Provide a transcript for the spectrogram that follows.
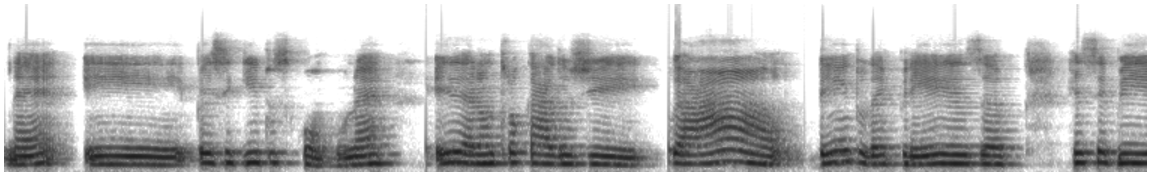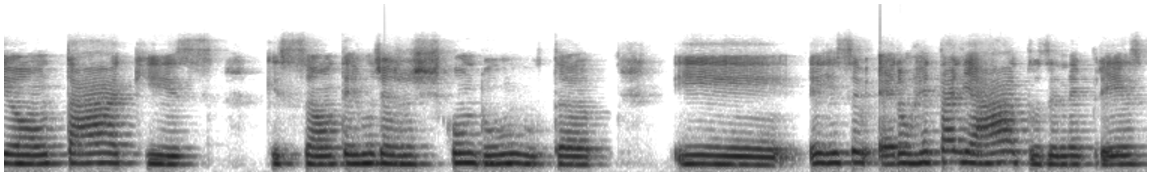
né? E perseguidos como, né? Eles eram trocados de lugar dentro da empresa, recebiam taques, que são termos de ajuste de conduta, e eram retalhados dentro da empresa,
